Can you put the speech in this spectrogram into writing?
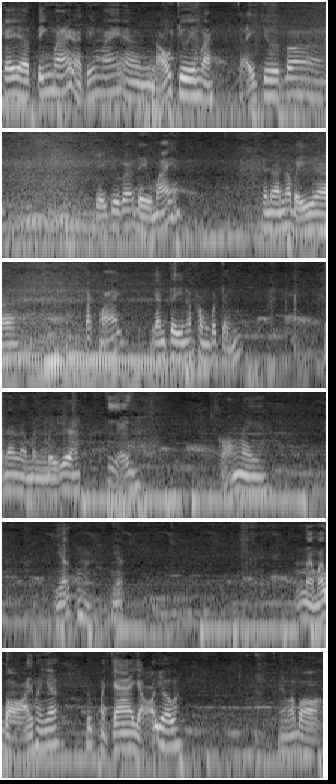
cái uh, tiếng máy là tiếng máy ờ, nổ chưa em bạn chạy chưa có, chạy chưa có điều máy cho nên nó bị ờ, tắt máy, anti nó không có chuẩn. Cho nên là mình bị ờ, như vậy còn này, nhớt mà nhớt. Mà mở bò phải nhớ lúc mà cha giỏ vô á. Này mở bò.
